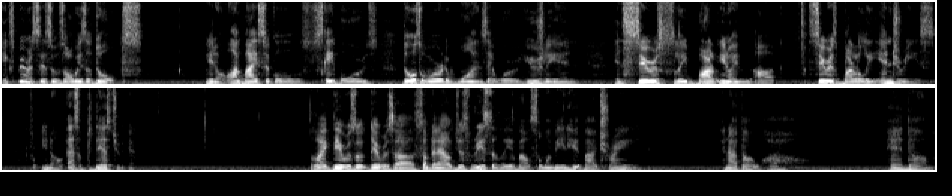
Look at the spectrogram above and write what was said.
experiences it was always adults, you know, on bicycles, skateboards. Those were the ones that were usually in in seriously, you know, in, uh, serious bodily injuries, you know, as a pedestrian. Like there was a there was uh, something out just recently about someone being hit by a train, and I thought, wow. And um,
